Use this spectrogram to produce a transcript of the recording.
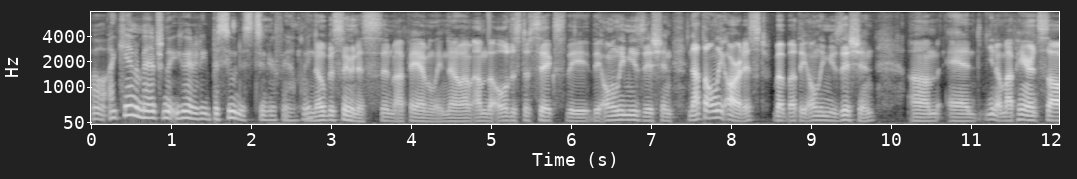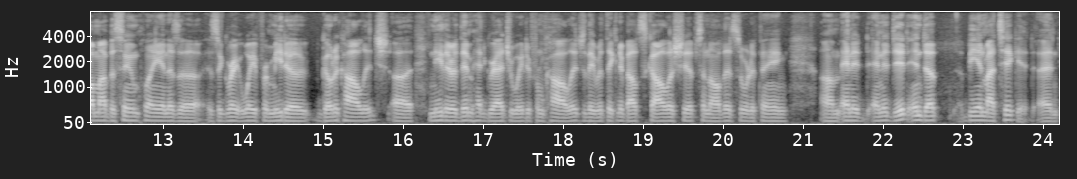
Uh, I can't imagine that you had any bassoonists in your family. No bassoonists in my family. No, I'm, I'm the oldest of six, the the only musician, not the only artist, but but the only musician. Um, and you know, my parents saw my bassoon playing as a as a great way for me to go to college. Uh, neither of them had graduated from college. They were thinking about scholarships and all that sort of thing. Um, and it and it did end up being my ticket. And,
